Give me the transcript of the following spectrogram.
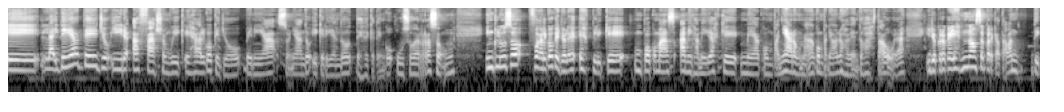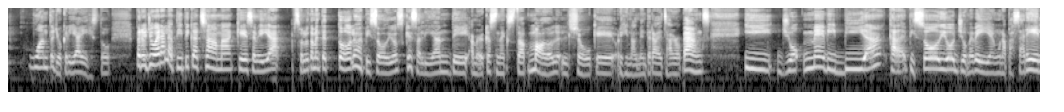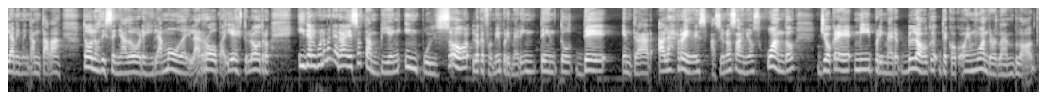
eh, la idea de yo ir a Fashion Week es algo que yo venía soñando y queriendo desde que tengo uso de razón. Incluso fue algo que yo le expliqué un poco más a mis amigas que me acompañaron, me han acompañado en los eventos hasta ahora. Y yo creo que ellas no se percataban de cuánto yo quería esto. Pero yo era la típica chama que se veía absolutamente todos los episodios que salían de America's Next Top Model, el show que originalmente era de Tyra Banks. Y yo me vivía cada episodio, yo me veía en una pasarela, a mí me encantaban todos los diseñadores y la moda y la ropa y esto y lo otro. Y de alguna manera eso también impulsó lo que fue mi primer intento de entrar a las redes hace unos años cuando yo creé mi primer blog de Coco in Wonderland blog.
